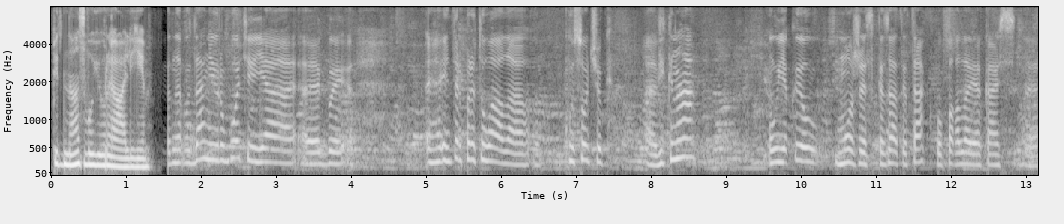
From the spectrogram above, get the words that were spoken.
під назвою Реалії. На- В даній роботі я е, якби е, інтерпретувала кусочок вікна, у який, може сказати так, попала якась е,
